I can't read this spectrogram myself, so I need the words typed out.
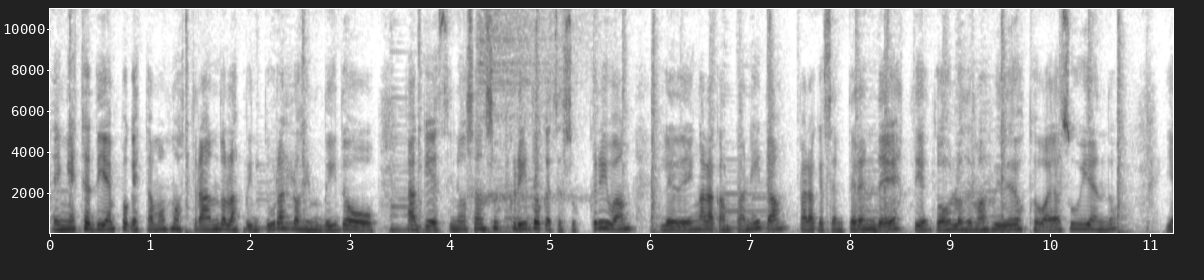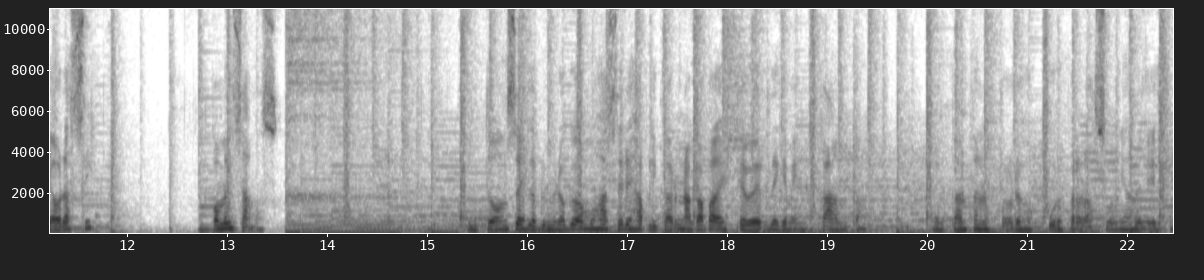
En este tiempo que estamos mostrando las pinturas, los invito a que si no se han suscrito, que se suscriban, le den a la campanita para que se enteren de este y de todos los demás videos que vaya subiendo. Y ahora sí, comenzamos. Entonces lo primero que vamos a hacer es aplicar una capa de este verde que me encanta. Me encantan los colores oscuros para las uñas de hecho.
